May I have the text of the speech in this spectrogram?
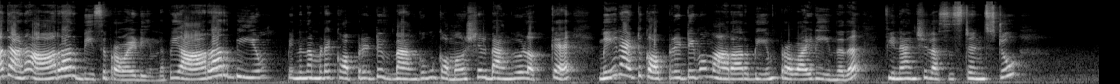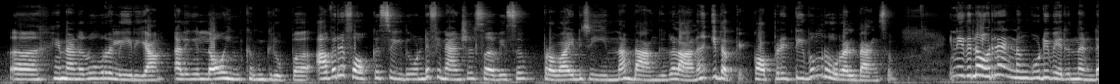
അതാണ് ആർ ആർ ബിസ് പ്രൊവൈഡ് ചെയ്യുന്നത്. അപ്പോൾ ഈ ആർ ആർ ബിയും പിന്നെ നമ്മുടെ കോപ്പറേറ്റീവ് ബാങ്കും കൊമേഴ്ഷ്യൽ ബാങ്കുകളൊക്കെ മെയിനായിട്ട് കോപ്പറേറ്റീവും ആർ ആർ ബിയും പ്രൊവൈഡ് ചെയ്യുന്നത് ഫിനാൻഷ്യൽ അസിസ്റ്റൻസ് ടു എന്താണ് റൂറൽ ഏരിയ അല്ലെങ്കിൽ ലോ ഇൻകം ഗ്രൂപ്പ് അവരെ ഫോക്കസ് ചെയ്തുകൊണ്ട് ഫിനാൻഷ്യൽ സർവീസ് പ്രൊവൈഡ് ചെയ്യുന്ന ബാങ്കുകളാണ് ഇതൊക്കെ. കോപ്പറേറ്റീവും റൂറൽ ബാങ്ക്സും ഇനി ഇതിൽ ഒരെണ്ണം കൂടി വരുന്നുണ്ട്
